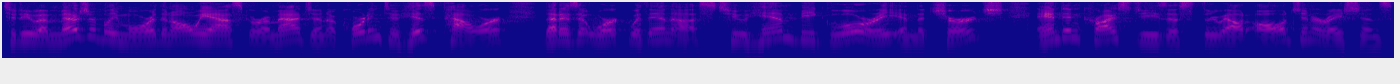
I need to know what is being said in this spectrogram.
to do immeasurably more than all we ask or imagine, according to his power that is at work within us us. To him be glory in the church and in Christ Jesus throughout all generations,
